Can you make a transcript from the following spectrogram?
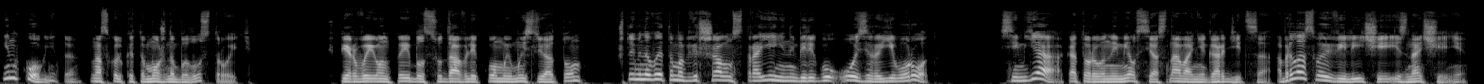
Инкогнито, насколько это можно было устроить. Впервые он прибыл сюда влекомой мыслью о том, что именно в этом обветшалом строении на берегу озера его род. Семья, которой он имел все основания гордиться, обрела свое величие и значение.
